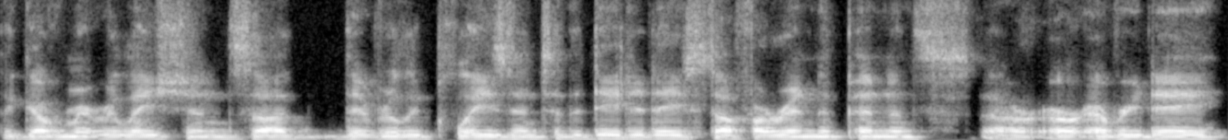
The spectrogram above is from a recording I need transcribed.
the government relations uh, that really plays into the day-to-day stuff. Our independents are, are every day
